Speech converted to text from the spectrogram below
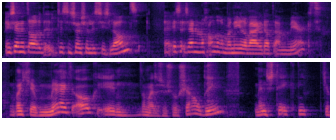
ik zei het al, het is een socialistisch land. Eh, Is, zijn er nog andere manieren waar je dat aan merkt? Wat je merkt ook in, nou maar dat is een sociaal ding. Men steekt niet je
